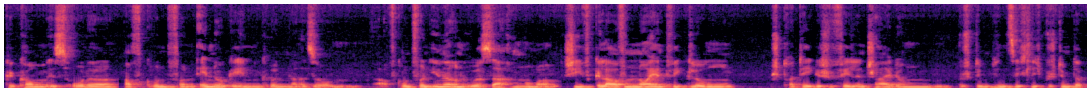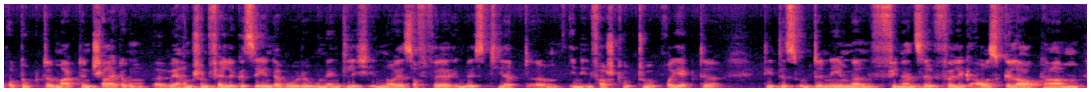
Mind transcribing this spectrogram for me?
gekommen ist oder aufgrund von endogenen Gründen, also aufgrund von inneren Ursachen, ne? schiefgelaufene Neuentwicklungen, strategische Fehlentscheidungen, bestimmt hinsichtlich bestimmter Produkte, Marktentscheidungen. Äh, wir haben schon Fälle gesehen, da wurde unendlich in neue Software investiert, ähm, in Infrastrukturprojekte, die das Unternehmen dann finanziell völlig ausgelaugt haben.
